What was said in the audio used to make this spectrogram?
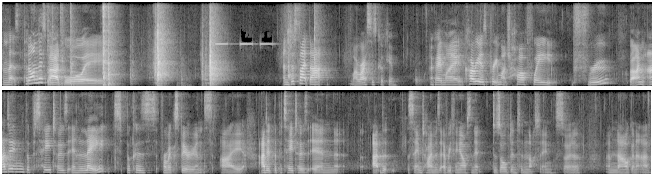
And let's put on this bad boy. And just like that, my rice is cooking. Okay, my curry is pretty much halfway through, but I'm adding the potatoes in late because from experience, I added the potatoes in at the same time as everything else and it dissolved into nothing. So I'm now gonna add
